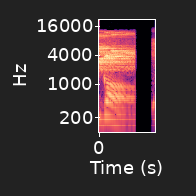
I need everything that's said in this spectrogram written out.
Michael.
